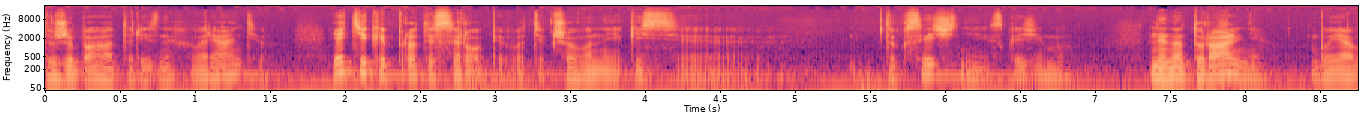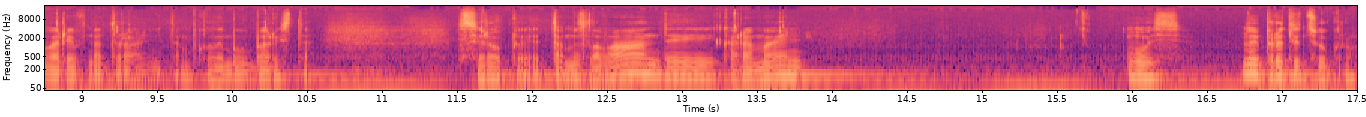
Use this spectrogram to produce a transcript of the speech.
дуже багато різних варіантів. Я тільки проти сиропів. От якщо вони якісь е, токсичні, скажімо, не натуральні, бо я варив натуральні, там, коли був бариста. Сиропи там з лаванди, карамель. Ось. Ну і проти цукру.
